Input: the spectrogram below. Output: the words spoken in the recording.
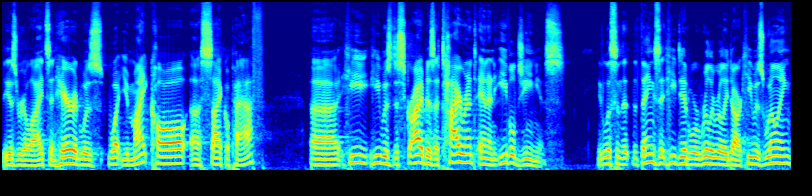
the Israelites. And Herod was what you might call a psychopath. Uh, he, he was described as a tyrant and an evil genius. Listen, the, the things that he did were really, really dark. He was willing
